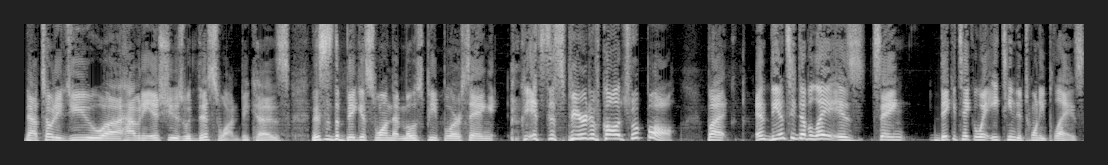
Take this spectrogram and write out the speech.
Now, Tony, do you uh, have any issues with this one? Because this is the biggest one that most people are saying it's the spirit of college football. But and the NCAA is saying they could take away 18 to 20 plays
